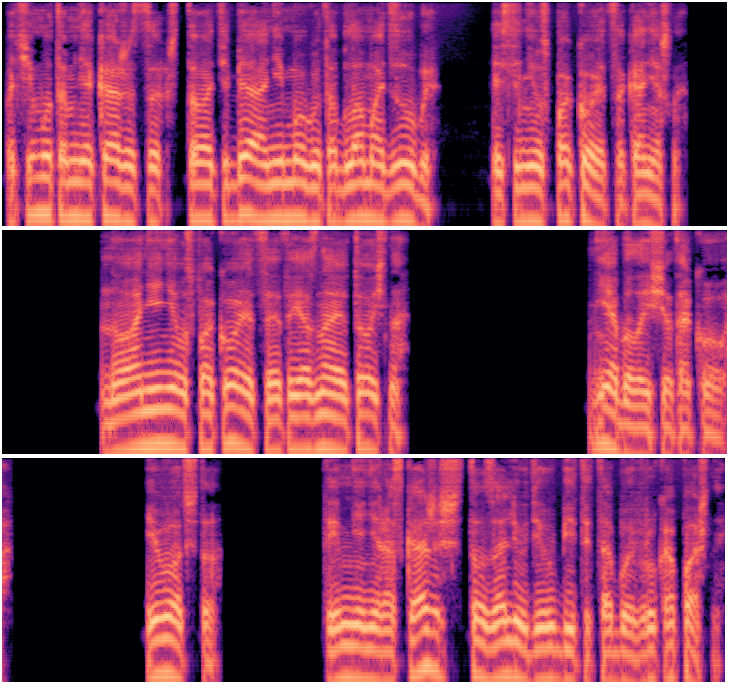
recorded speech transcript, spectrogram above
Почему-то мне кажется, что от тебя они могут обломать зубы, если не успокоятся, конечно. Но они не успокоятся, это я знаю точно. Не было еще такого. И вот что. Ты мне не расскажешь, что за люди убиты тобой в рукопашной?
